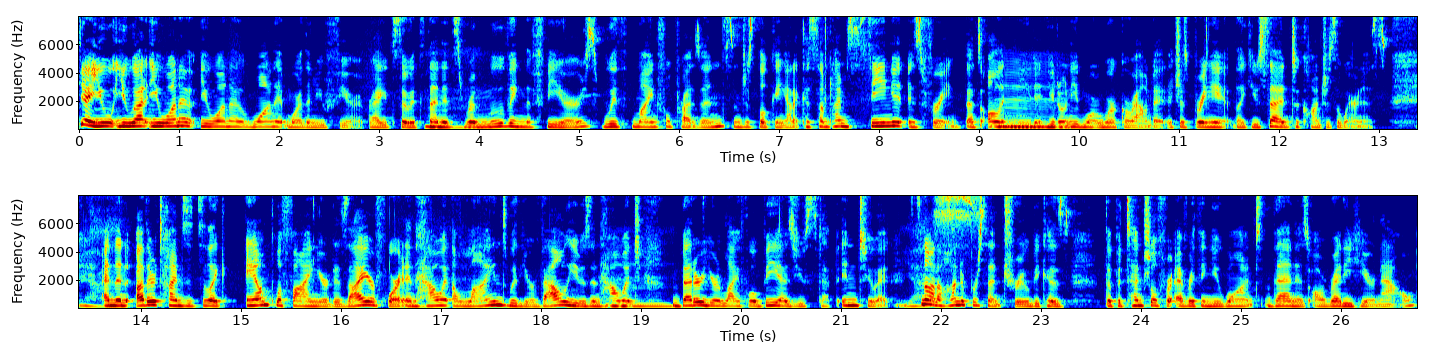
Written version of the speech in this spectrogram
yeah, you you want you want to you want to want it more than you fear it, right? So it's then mm-hmm. it's removing the fears with mindful presence and just looking at it because sometimes seeing it is freeing. That's all mm. it needed. You don't mm. need more work around it. It's just bringing it, like you said, to conscious awareness. Yeah. And then other times it's like amplifying your desire for it and how it aligns with your values and how mm. much better your life will be as you step into it. Yes. It's not 100% true because the potential for everything you want then is already here now.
